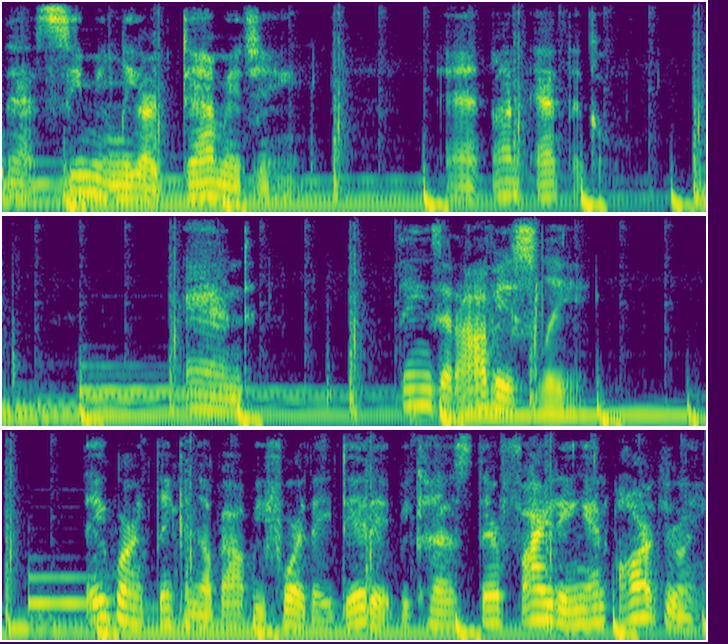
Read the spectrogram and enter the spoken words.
that seemingly are damaging and unethical. And things that obviously they weren't thinking about before they did it because they're fighting and arguing.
